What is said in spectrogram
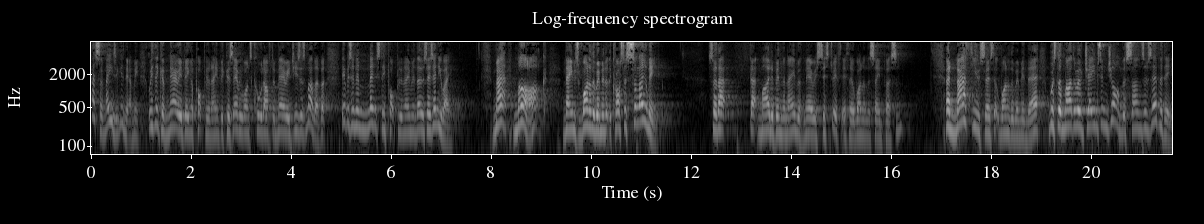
that's amazing, isn't it? I mean, we think of Mary being a popular name because everyone's called after Mary, Jesus' mother, but it was an immensely popular name in those days anyway. Mark names one of the women at the cross as Salome. So that, that might have been the name of Mary's sister if, if they're one and the same person. And Matthew says that one of the women there was the mother of James and John, the sons of Zebedee.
